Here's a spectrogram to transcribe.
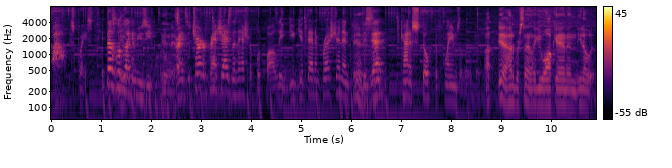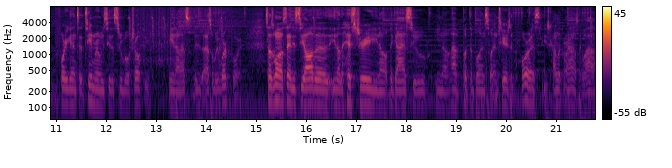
Wow, this place. It does look like a museum a little Yeah. bit, right? It's a charter franchise of the National Football League. Do you get that impression? And Yeah. does that kind of stoke the flames a little bit? Uh, yeah, hundred percent. Like you walk in, and you know, before you get into the team room, you see the Super Bowl trophy. You know, that's that's what we work for. So it's one of those things. You see all the you know the history. You know, the guys who you know have put the blood and sweat and tears in before us. You just kind of look around. It's like, wow,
